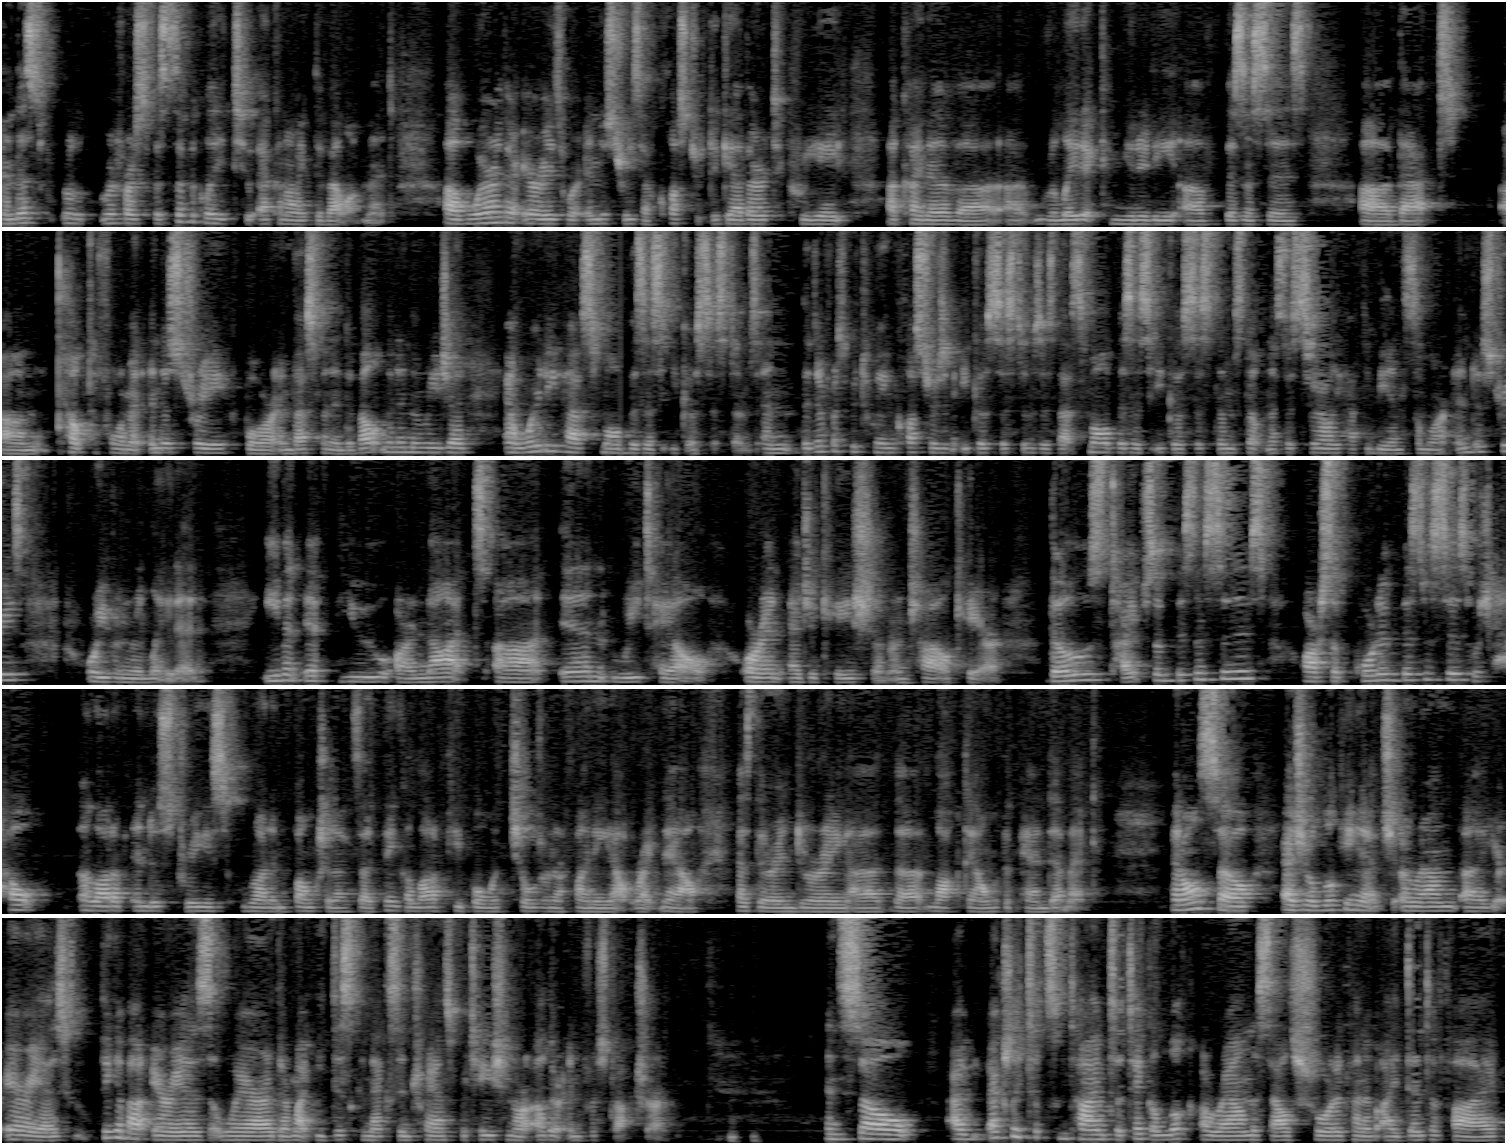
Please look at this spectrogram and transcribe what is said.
And this re refers specifically to economic development of where are there areas where industries have clustered together to create a kind of a, a related community of businesses uh, that um, help to form an industry for investment and development in the region, and where do you have small business ecosystems? And the difference between clusters and ecosystems is that small business ecosystems don't necessarily have to be in similar industries or even related. Even if you are not uh, in retail or in education or in childcare, those types of businesses are supportive businesses which help a lot of industries run and function, as I think a lot of people with children are finding out right now as they're enduring uh, the lockdown with the pandemic. And also, as you're looking at around uh, your areas, think about areas where there might be disconnects in transportation or other infrastructure. And so I actually took some time to take a look around the South Shore to kind of identify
